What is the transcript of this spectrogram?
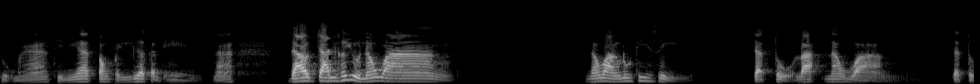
ถูกไหมทีนี้ต้องไปเลือกกันเองนะ ดาวจันทร์เขาอยู่นวางนวางลูกที่สี่จตุระนวางจตุ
